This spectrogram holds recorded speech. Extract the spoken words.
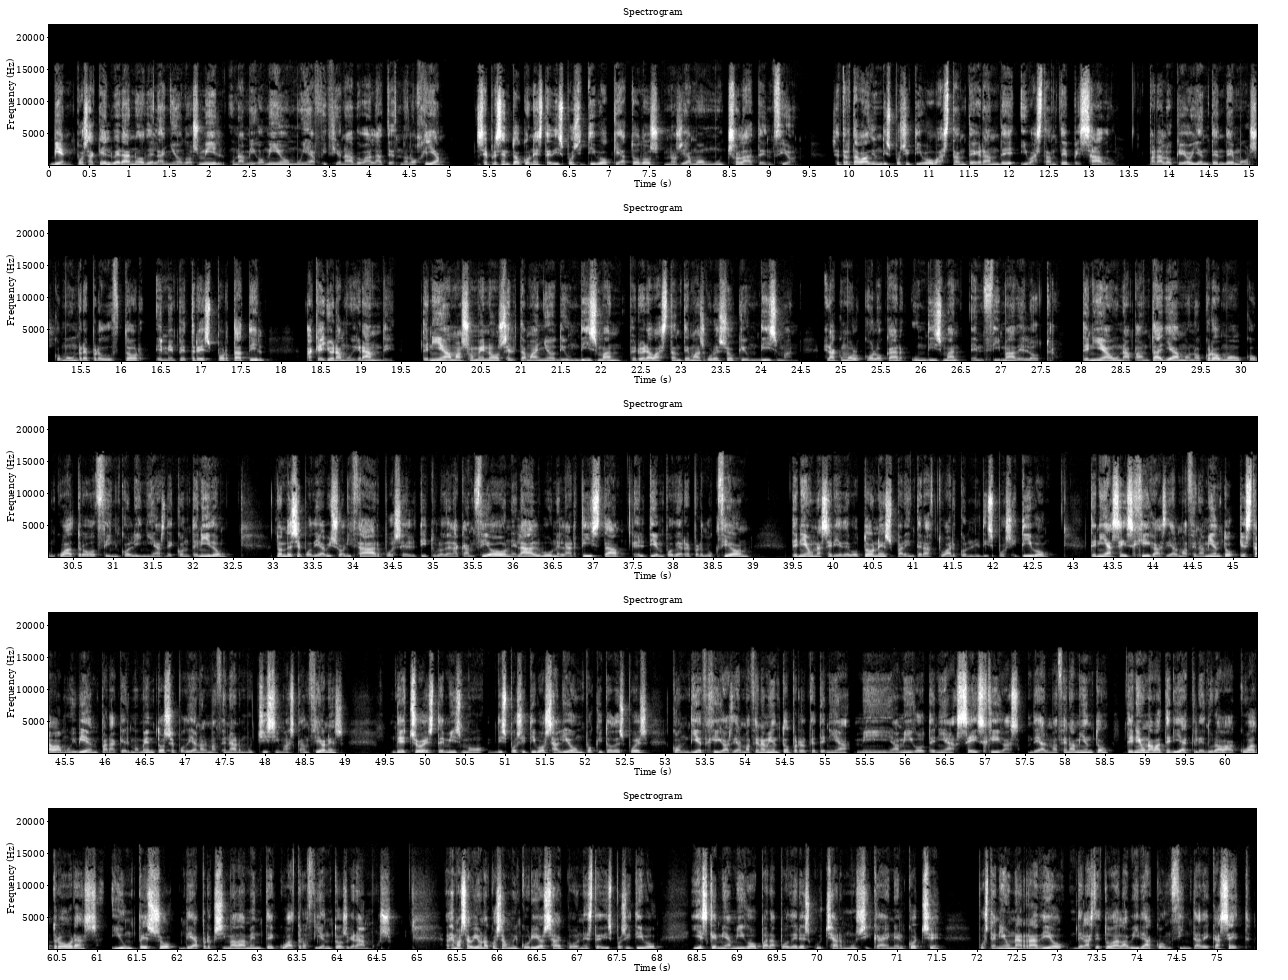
Bien, pues aquel verano del año 2000, un amigo mío muy aficionado a la tecnología, se presentó con este dispositivo que a todos nos llamó mucho la atención. Se trataba de un dispositivo bastante grande y bastante pesado. Para lo que hoy entendemos como un reproductor MP3 portátil, aquello era muy grande. Tenía más o menos el tamaño de un Disman, pero era bastante más grueso que un Disman. Era como colocar un Disman encima del otro. Tenía una pantalla monocromo con cuatro o cinco líneas de contenido, donde se podía visualizar pues, el título de la canción, el álbum, el artista, el tiempo de reproducción. Tenía una serie de botones para interactuar con el dispositivo. Tenía 6 GB de almacenamiento, que estaba muy bien para aquel momento, se podían almacenar muchísimas canciones. De hecho, este mismo dispositivo salió un poquito después con 10 GB de almacenamiento, pero el que tenía mi amigo tenía 6 GB de almacenamiento. Tenía una batería que le duraba 4 horas y un peso de aproximadamente 400 gramos. Además había una cosa muy curiosa con este dispositivo y es que mi amigo para poder escuchar música en el coche pues tenía una radio de las de toda la vida con cinta de cassette.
